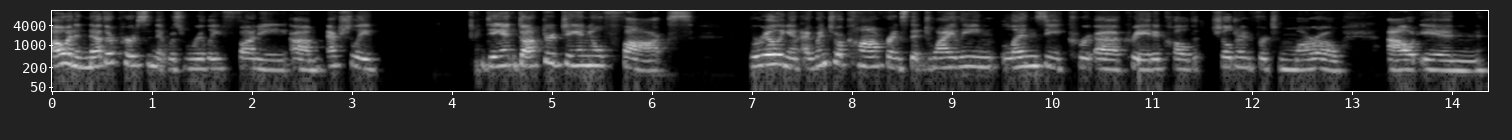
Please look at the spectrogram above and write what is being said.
Oh, and another person that was really funny, um, actually, Dan, Dr. Daniel Fox, brilliant. I went to a conference that Dwayne Lindsay cr uh, created called Children for Tomorrow out in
